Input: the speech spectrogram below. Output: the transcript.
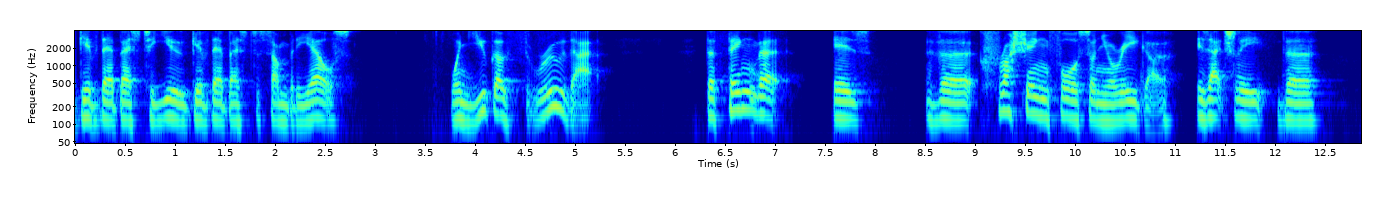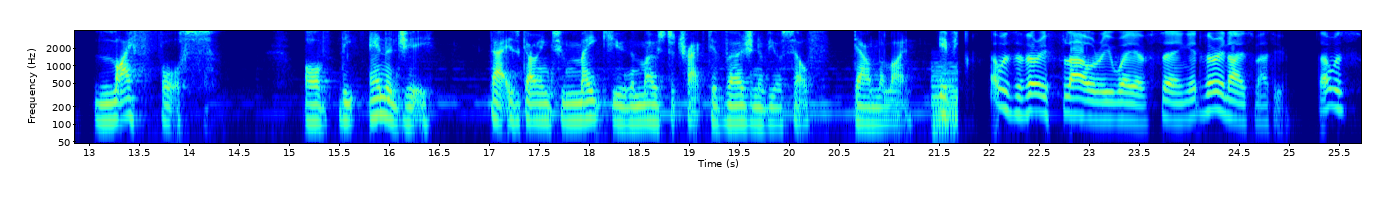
give their best to you, give their best to somebody else. When you go through that, the thing that is the crushing force on your ego is actually the life force of the energy that is going to make you the most attractive version of yourself down the line. If That was a very flowery way of saying it. Very nice, Matthew. That was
